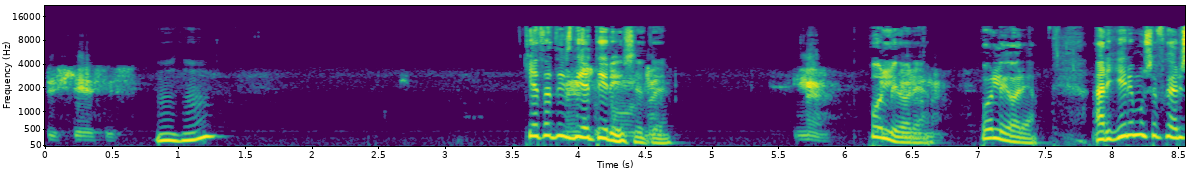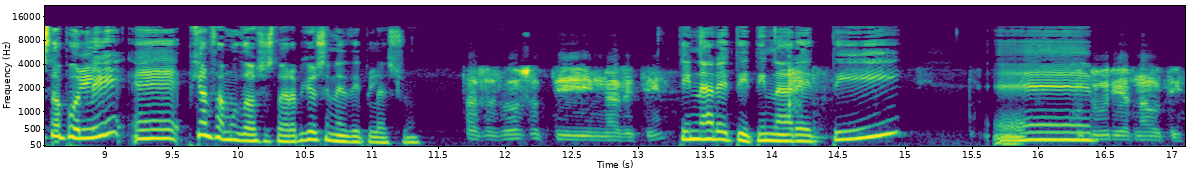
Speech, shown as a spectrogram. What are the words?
τις σχέσεις. Μμμ. Και θα τις Ναι, διατηρήσετε. σωστό, Ναι. Πολύ Ναι, ωραία. ναι. Πολύ ωραία. Αργύρι μου, σε ευχαριστώ πολύ. Ε, ποιον θα μου δώσεις τώρα, ποιος είναι δίπλα σου; Θα σας δώσω την αρετή, Την αρετή. Την αρετή... Ε, Ντούρι Αρναούτη.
